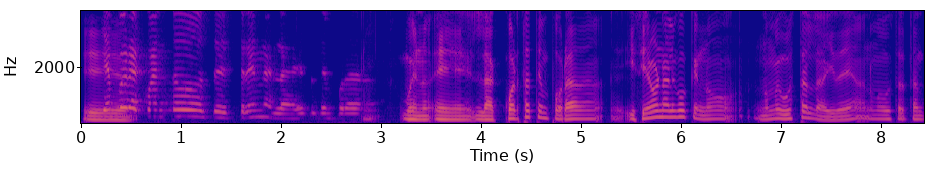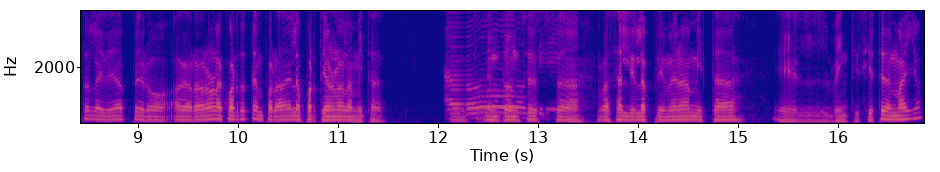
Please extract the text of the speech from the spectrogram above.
¿Ya Eh, para cuándo se estrena la, esta temporada? Bueno, eh, la cuarta temporada hicieron algo que no, no me gusta la idea, no me gusta tanto la idea, pero agarraron la cuarta temporada y la partieron a la mitad. Oh, Entonces ah, va a salir la primera mitad el 27 de mayo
